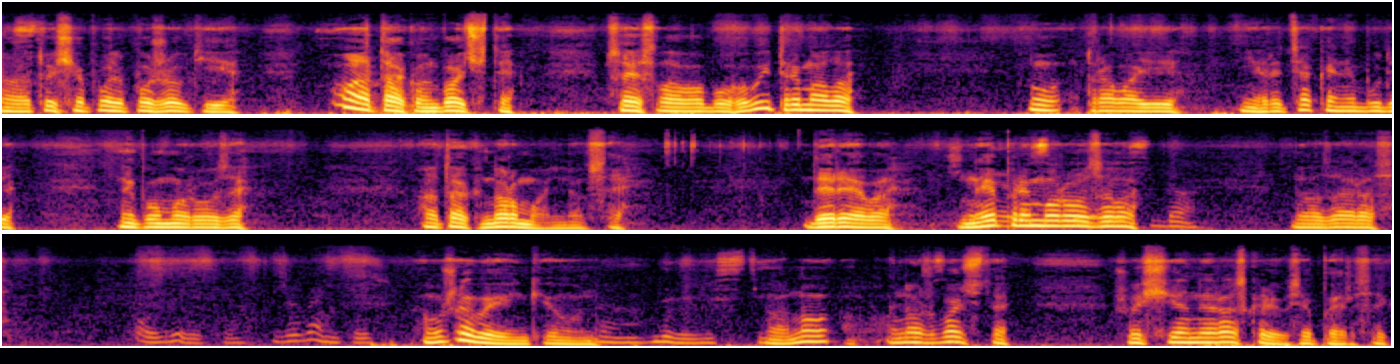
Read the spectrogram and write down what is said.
А то ще пожовтіє. Ну а так, он, бачите, все, слава Богу, витримало. Ну, трава і ні грицяка не буде, не поморозе. А так нормально все. Дерева не приморозило. Да, зараз Ой, дивіться, живенький. ж. живенькі. Вон. Да. А, ну, воно ж бачите, що ще не розкрився персик.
